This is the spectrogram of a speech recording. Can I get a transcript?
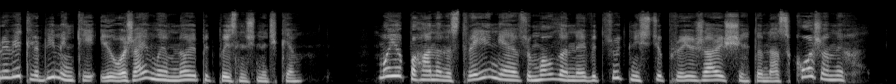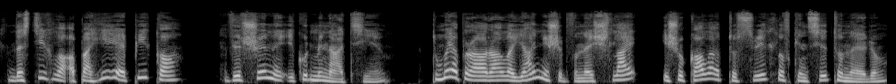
Привіт, любіменькі і уважаємо мною підписничнички. Моє погане настроєння, зумовлене відсутністю приїжджаючих до нас кожаних, достигло апогея піка, вершини і кульмінації. Тому я проорала Яні, щоб вона йшла і шукала то світло в кінці тунелю.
